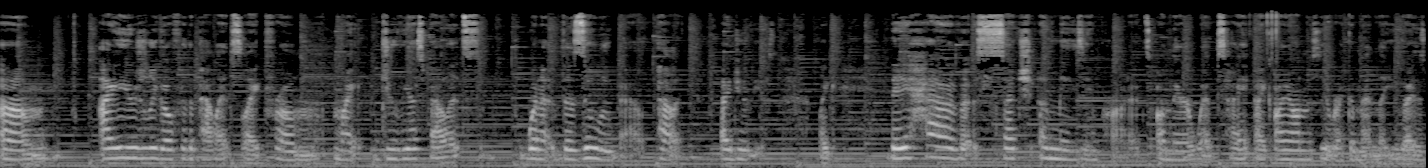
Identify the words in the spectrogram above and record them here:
um, I usually go for the palettes like from my Juvia's palettes, when the Zulu palette by Juvia's. Like, they have such amazing products on their website. Like, I honestly recommend that you guys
